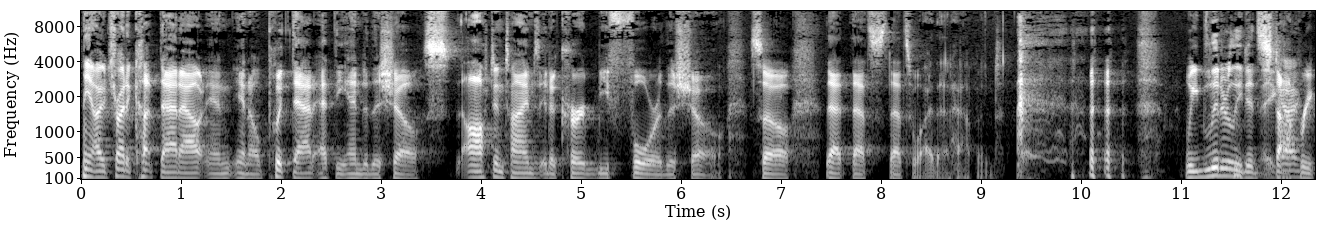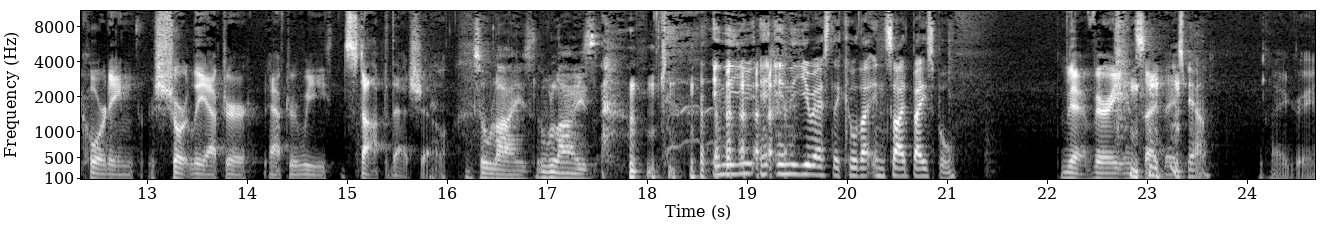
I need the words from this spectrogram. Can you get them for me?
you know, I try to cut that out and you know put that at the end of the show. Oftentimes, it occurred before the show, so that that's that's why that happened. we literally did There stop recording shortly after after we stopped that show. It's all lies, all lies. In the U- in the US, they call that inside baseball. Yeah, very inside baseball. Yeah. I agree.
